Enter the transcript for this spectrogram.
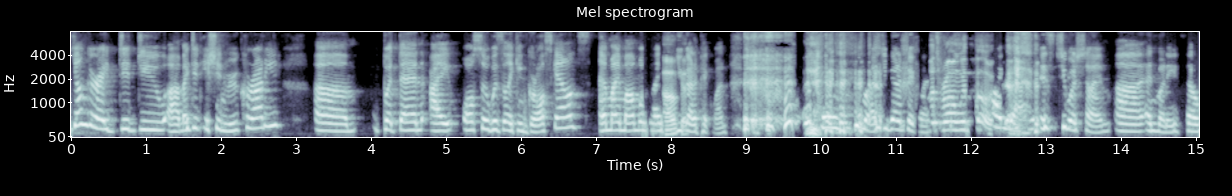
younger, I did do um, I did Isshinryu karate. Um, but then I also was like in Girl Scouts, and my mom was like, Oh, "You got to pick one. Too much. You got to pick one." what's wrong with both? Oh, yeah, it's too much time uh, and money. So,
